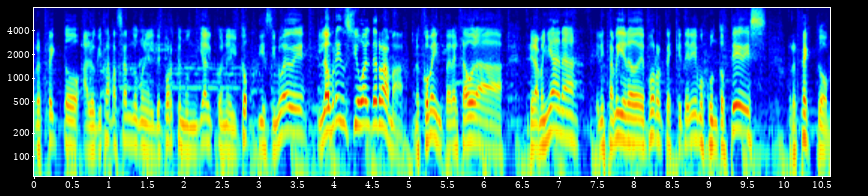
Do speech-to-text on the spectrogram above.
respecto a lo que está pasando con el deporte mundial con el COP19. Laurencio Valderrama nos comenta a esta hora de la mañana, en esta media de deportes que tenemos junto a ustedes, respecto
